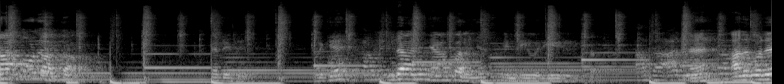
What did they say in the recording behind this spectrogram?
താത്ത. കണ്ടില്ലേ? ഓക്കെ? ഇതാണ് ഞാൻ പറഞ്ഞ എന്റെ ഒരു അതുപോലെ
